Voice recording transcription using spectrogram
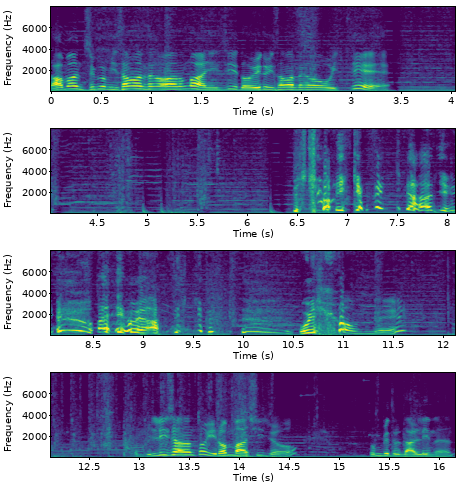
나만 지금 이상한 생각하는 거 아니지? 너희도 이상한 생각하고 있지? 비켜 이 개새끼야 아니 아니 왜안 비켜 어이가 없네 밀리샤는 또 이런 맛이죠 좀비들 날리는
